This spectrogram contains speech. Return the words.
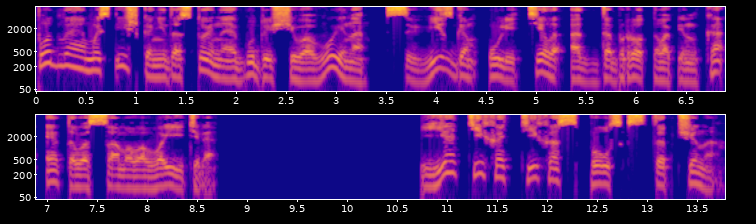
подлая мыслишка, недостойная будущего воина, с визгом улетела от добротного пинка этого самого воителя. Я тихо-тихо сполз с топчина.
